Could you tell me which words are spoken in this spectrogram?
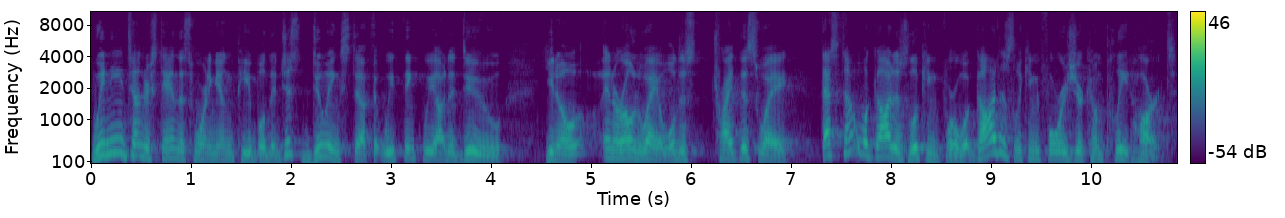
We need to understand this morning, young people, that just doing stuff that we think we ought to do, you know, in our own way, we'll just try it this way, that's not what God is looking for. What God is looking for is your complete heart.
